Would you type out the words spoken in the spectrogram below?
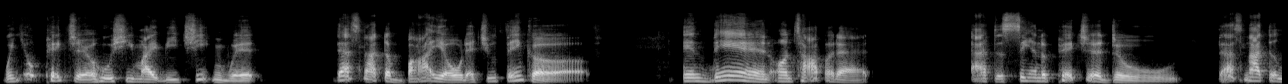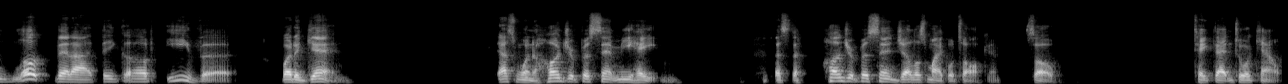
when you picture who she might be cheating with, that's not the bio that you think of. And then on top of that, after seeing the picture, dude, that's not the look that I think of either. But again, that's 100% me hating. That's the 100% jealous Michael talking. So take that into account.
